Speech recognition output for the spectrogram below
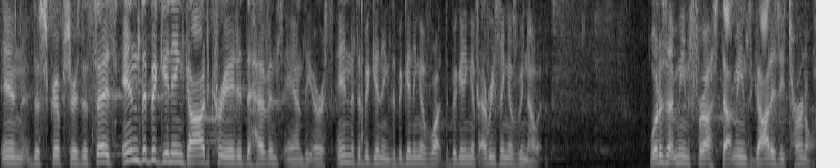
in the scriptures. It says, In the beginning, God created the heavens and the earth. In the beginning. The beginning of what? The beginning of everything as we know it. What does that mean for us? That means God is eternal.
